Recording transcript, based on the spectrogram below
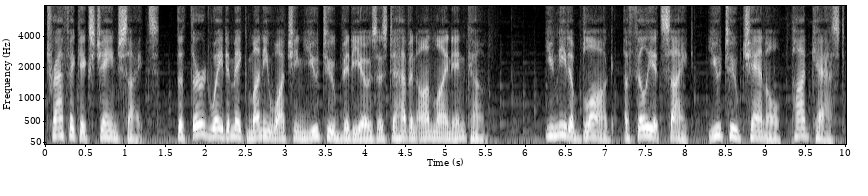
Traffic exchange sites. The third way to make money watching YouTube videos is to have an online income. You need a blog, affiliate site, YouTube channel, podcast,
